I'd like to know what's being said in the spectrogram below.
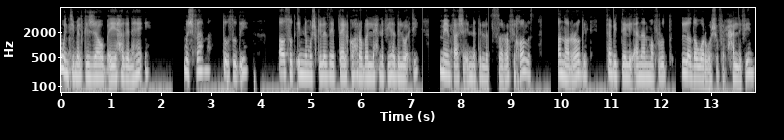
وأنت مالكش دعوة بأي حاجة نهائي. مش فاهمة تقصد إيه؟ أقصد إن مشكلة زي بتاع الكهرباء اللي إحنا فيها دلوقتي ما ينفعش إنك اللي تتصرفي خالص. أنا الراجل فبالتالي أنا المفروض اللي أدور وأشوف الحل فين.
